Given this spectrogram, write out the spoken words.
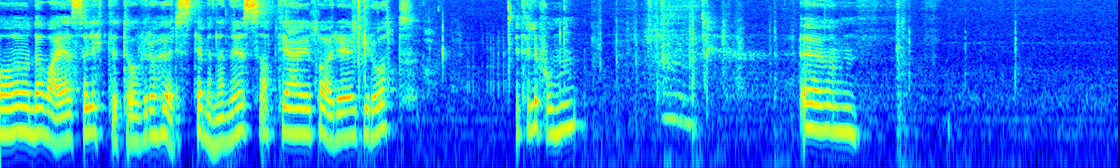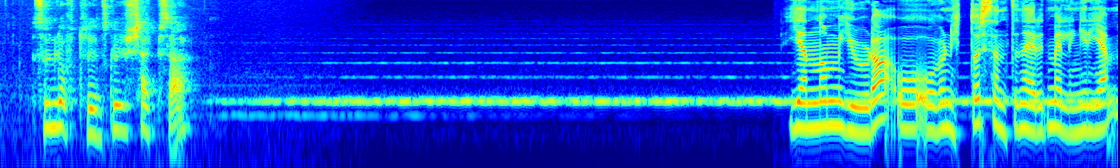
Og da var jeg så lettet over å høre stemmen hennes at jeg bare gråt i telefonen. Um, så hun lovte hun skulle skjerpe seg. Gjennom jula og over nyttår sendte Nerid meldinger hjem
